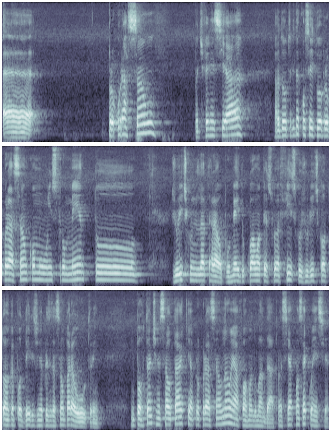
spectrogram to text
é, procuração, para diferenciar, a doutrina conceitua a procuração como um instrumento jurídico unilateral, por meio do qual uma pessoa física ou jurídica outorga poderes de representação para outrem. Importante ressaltar que a procuração não é a forma do mandato, mas sim a consequência.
